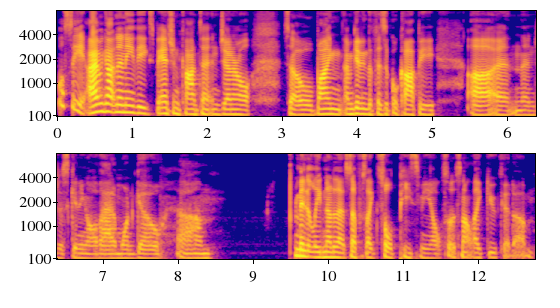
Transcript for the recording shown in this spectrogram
we'll see. I haven't gotten any of the expansion content in general, so buying, I'm getting the physical copy. Uh, and then just getting all that in one go. Um, admittedly none of that stuff was like sold piecemeal so it's not like you could um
